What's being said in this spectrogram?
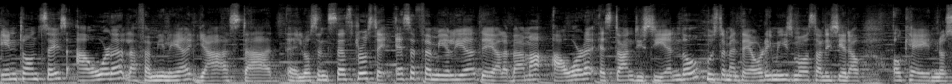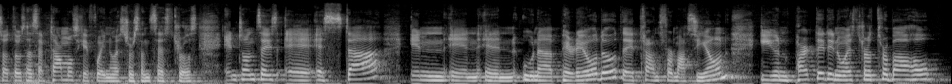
Entonces, ahora la familia ya está, eh, los ancestros de esa familia de Alabama ahora están diciendo, justamente ahora mismo están diciendo, ok, nosotros aceptamos que fue nuestros ancestros. Entonces, está en, en, en un periodo de transformación y en parte de nuestro trabajo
